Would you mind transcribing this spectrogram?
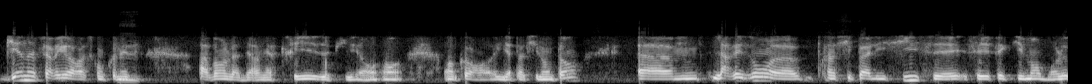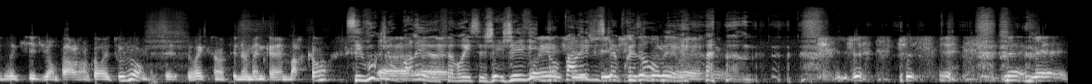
bien inférieurs à ce qu'on connaît mmh. avant la dernière crise, et puis en, en, encore il n'y a pas si longtemps. Euh, la raison euh, principale ici, c'est effectivement bon le Brexit, j'en parle encore et toujours, mais c'est vrai que c'est un phénomène quand même marquant. C'est vous qui en parlez, euh, Fabrice. J'évite oui, d'en parler jusqu'à présent. Désolé, mais... je, je sais, mais, mais,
